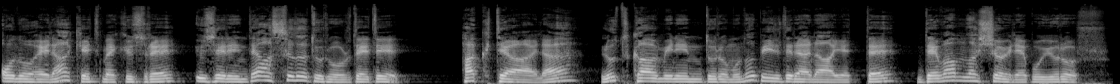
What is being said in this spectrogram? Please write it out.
onu helak etmek üzere üzerinde asılı durur dedi. Hak Teala Lut kavminin durumunu bildiren ayette devamla şöyle buyurur.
